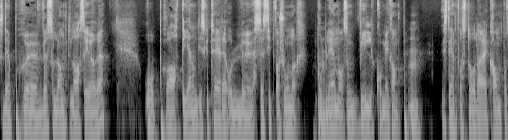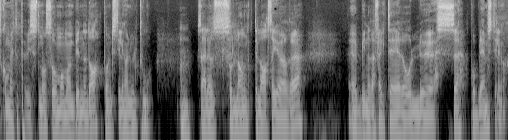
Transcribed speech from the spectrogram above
Så det å prøve så langt det lar seg gjøre, og prate gjennom, diskutere og løse situasjoner, problemer som vil komme i kamp. Istedenfor å stå der i kamp og så komme etter pausen, og så må man begynne da på en stilling av 0-2. Så er det så langt det lar seg gjøre, eh, begynne å reflektere og løse problemstillinger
